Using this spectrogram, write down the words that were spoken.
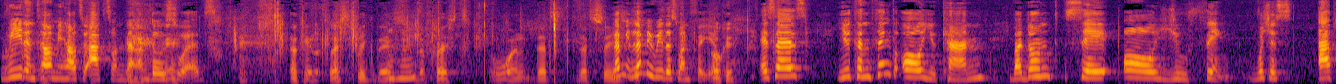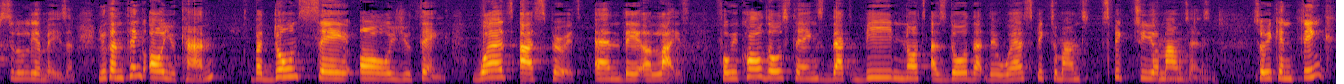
read and tell me how to act on, that, on those words. Okay, let's pick this. Mm -hmm. The first one that's, that says... Let me, let me read this one for you. Okay. It says, you can think all you can, but don't say all you think, which is absolutely amazing. You can think all you can, but don't say all you think. Words are spirit, and they are life. For we call those things that be not as though that they were. Speak to, mount, speak to your to mountains. mountains. So we can think,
